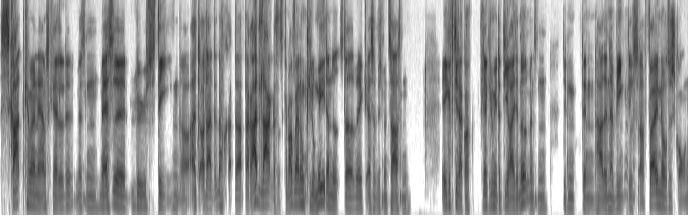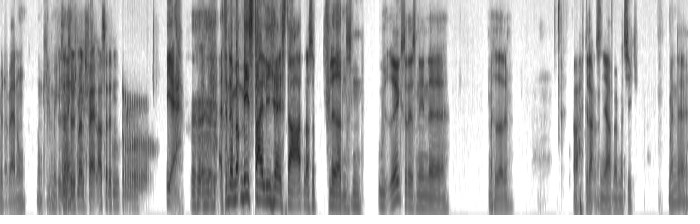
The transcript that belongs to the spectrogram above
skrant, kan man nærmest kalde det, med sådan en masse løse sten, og, og der, er nok- der, der er ret langt, altså der skal nok være nogle kilometer ned stadigvæk, altså hvis man tager sådan, ikke fordi der går flere kilometer direkte ned, men sådan, det, den, den har den her vinkel, så før I når til skoven vil der være nogle, nogle kilometer, Så, så ikke? hvis man falder, så er det den... Ja, altså den er mest stejl lige her i starten, og så flader den sådan ud, ikke? Så det er sådan en, øh, hvad hedder det? Åh, det er langt siden jeg har haft matematik. Men øh,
